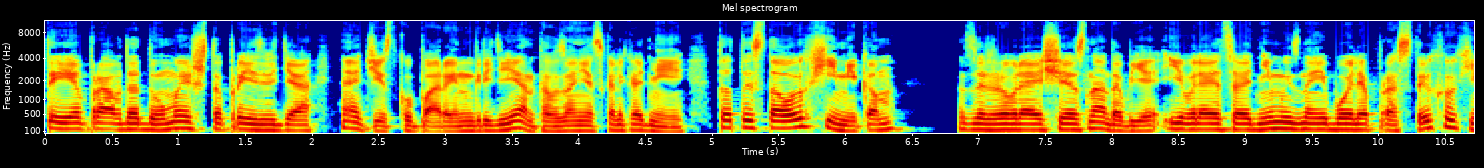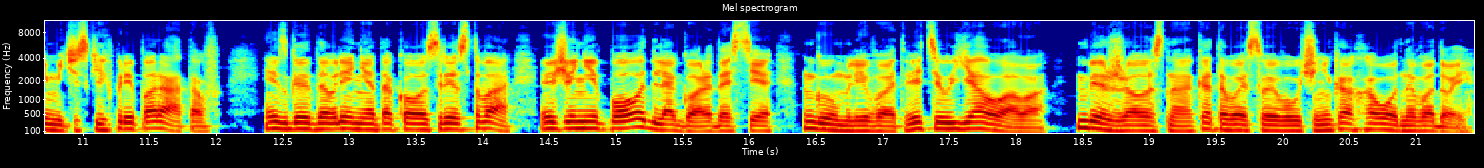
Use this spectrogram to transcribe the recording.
ты правда думаешь, что произведя очистку пары ингредиентов за несколько дней, то ты стал алхимиком? Заживляющее снадобье является одним из наиболее простых алхимических препаратов. Изготовление такого средства еще не повод для гордости, гумливо ответил Ялава, безжалостно окатывая своего ученика холодной водой.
